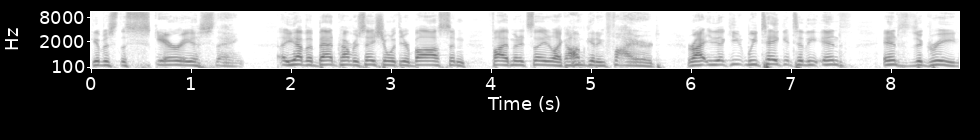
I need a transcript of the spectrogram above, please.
give us the scariest thing. Uh, you have a bad conversation with your boss, and five minutes later, you're like, I'm getting fired, right? Like we take it to the nth, nth degree,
